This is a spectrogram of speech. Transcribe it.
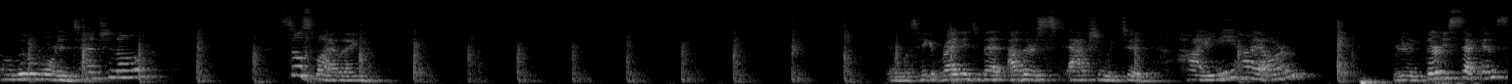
a little more intentional. Still smiling. And we'll take it right into that other action we did. High knee, high arm. We're doing 30 seconds.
